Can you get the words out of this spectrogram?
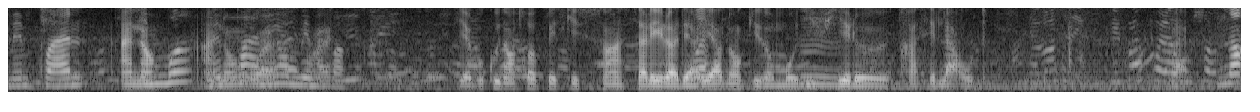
même pas un, an, mois, un même an, pas un an, même ouais. pas. Il y a beaucoup d'entreprises qui se sont installées là derrière, donc ils ont modifié le tracé de la route. Non,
